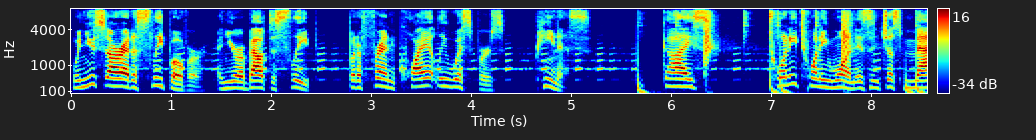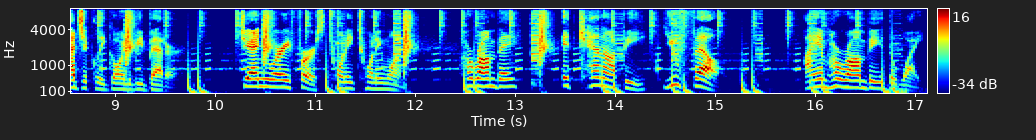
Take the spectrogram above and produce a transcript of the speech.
When you are at a sleepover and you're about to sleep, but a friend quietly whispers, penis. Guys, 2021 isn't just magically going to be better. January 1st, 2021. Harambe, it cannot be. You fell. I am Harambe the White,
